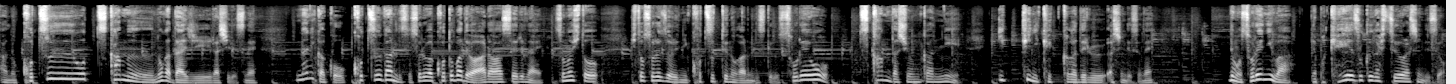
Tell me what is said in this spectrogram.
あの、コツをつかむのが大事らしいですね。何かこう、コツがあるんですよ。それは言葉では表せれない。その人、人それぞれにコツっていうのがあるんですけど、それを掴んだ瞬間に、一気に結果が出るらしいんですよね。でもそれには、やっぱ継続が必要らしいんですよ。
